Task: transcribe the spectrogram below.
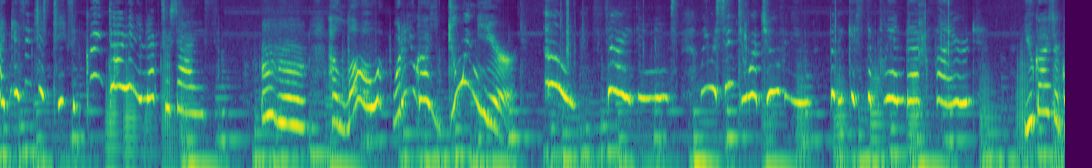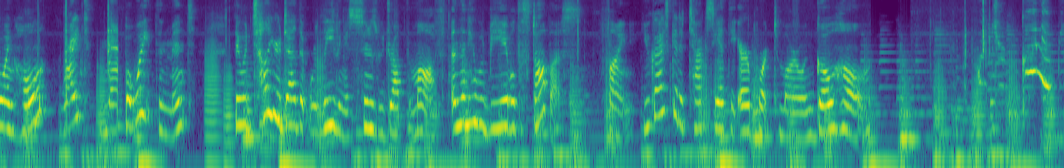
I guess it just takes a good diet and exercise. Mm-hmm. Hello? What are you guys doing here? Oh, sorry, Figment. We were sent to watch over you, but I guess the plan backfired. You guys are going home right now. But wait, Thin Mint. They would tell your dad that we're leaving as soon as we drop them off, and then he would be able to stop us. Fine, you guys get a taxi at the airport tomorrow and go home. You're gonna be.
